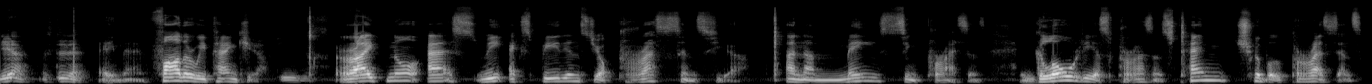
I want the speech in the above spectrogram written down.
Yeah, let's do that. Amen. Father, we thank you. Jesus. Right now, as we experience your presence here, an amazing presence, glorious presence, tangible presence,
